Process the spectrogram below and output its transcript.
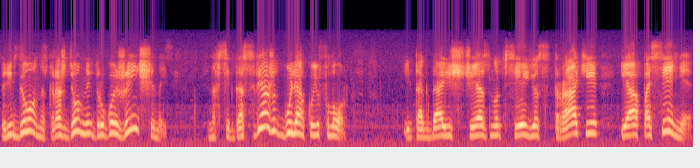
Ребенок, рожденный другой женщиной, навсегда свяжет Гуляку и Флор, и тогда исчезнут все ее страхи и опасения.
